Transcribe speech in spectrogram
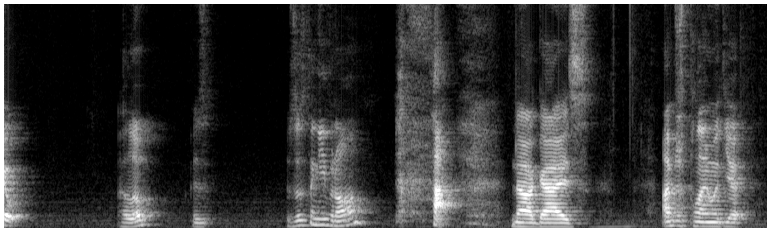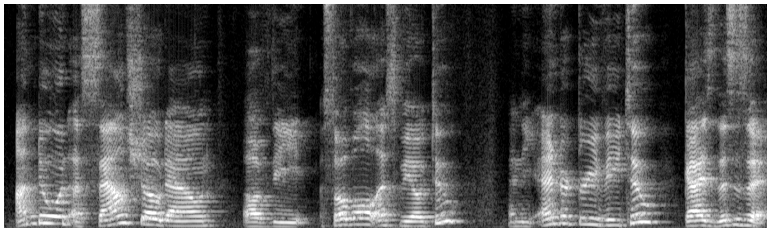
Yo. Hello? Is is this thing even on? Nah, guys. I'm just playing with you. I'm doing a sound showdown of the Sovol SV02 and the Ender 3 V2. Guys, this is it.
